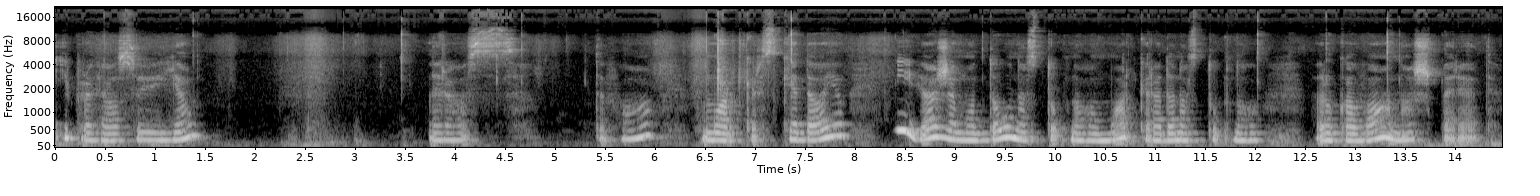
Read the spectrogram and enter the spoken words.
і пров'язую я. Раз, два, маркер скидаю і в'яжемо до наступного маркера, до наступного рукава наш перед.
